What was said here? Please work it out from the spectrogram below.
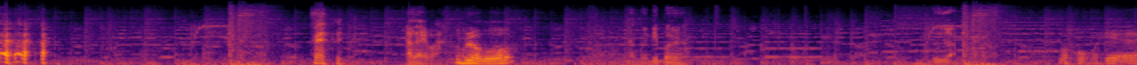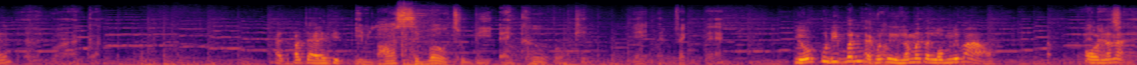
ละอะไรวะโบรนำมือดิเบอร์เอือโอ้โหเฮ้ยเอ้ยอะไรกว่าก่อน อาจจะเข้าใจอะไรผิด impossible to be ankle broken เอ๊ะแฟกแตกหรือว่ากูดิบเบิลใส่คนอื่นแล้วมันจะล้มหรือเปล่า โอ้นั่นน่ะใช่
